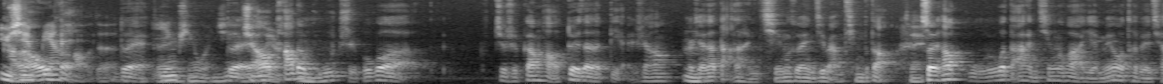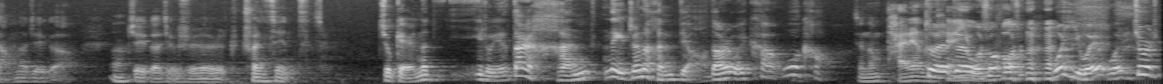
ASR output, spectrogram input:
预先编好的对音频文件，对，然后他的嗯鼓只不过就是刚好对在了点上，而且他打得很轻，所以你基本上听不到。嗯对所以他鼓如果打很轻的话，也没有特别强的这个、嗯这个就是 transient，就给人的一种，但是很那个真的很屌。当时我一看，我靠！就能排练的对对，我说我说，我以为我就是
